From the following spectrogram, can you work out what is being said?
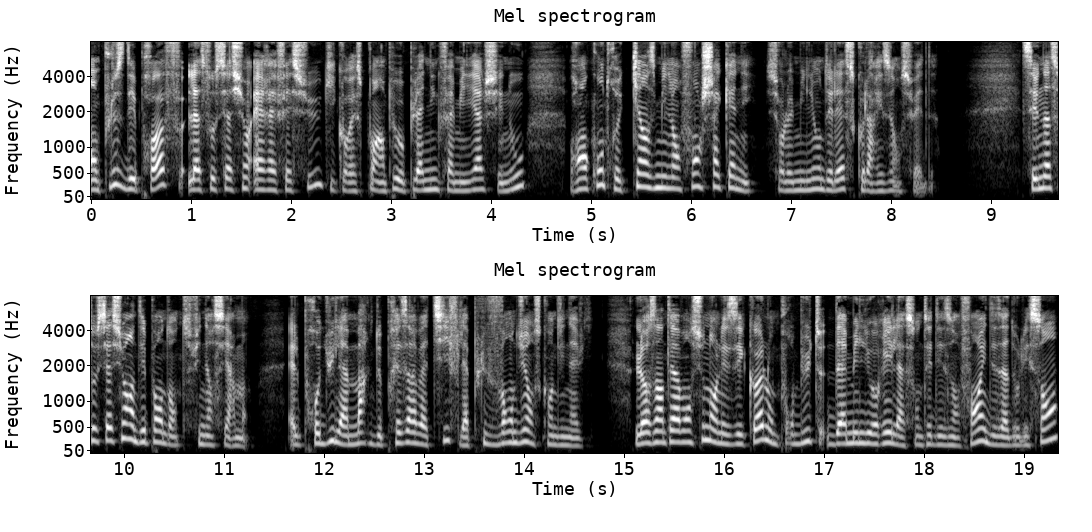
En plus des profs, l'association RFSU, qui correspond un peu au planning familial chez nous, rencontre 15 000 enfants chaque année sur le million d'élèves scolarisés en Suède. C'est une association indépendante financièrement. Elle produit la marque de préservatifs la plus vendue en Scandinavie. Leurs interventions dans les écoles ont pour but d'améliorer la santé des enfants et des adolescents,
